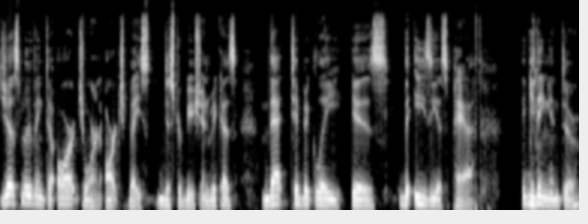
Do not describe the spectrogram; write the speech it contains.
just moving to Arch or an Arch based distribution because that typically is the easiest path getting into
